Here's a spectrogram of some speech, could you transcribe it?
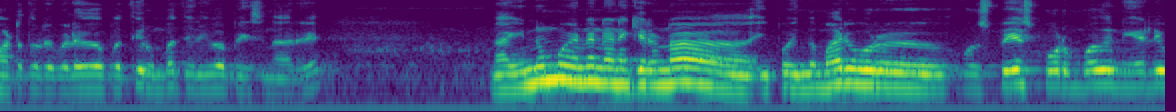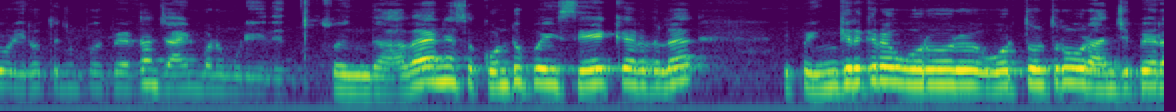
மாற்றத்தோட விளைவை பற்றி ரொம்ப தெளிவாக பேசினார். நான் இன்னமும் என்ன நினைக்கிறேன்னா இப்போ இந்த மாதிரி ஒரு ஒரு ஸ்பேஸ் போடும்போது நியர்லி ஒரு இருபத்தஞ்சி முப்பது பேர் தான் ஜாயின் பண்ண முடியுது. ஸோ இந்த அவேர்னஸை கொண்டு போய் சேர்க்கறதுல இப்போ இங்கே இருக்கிற ஒரு ஒரு ஒருத்தொருத்தரும் ஒரு அஞ்சு பேர்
